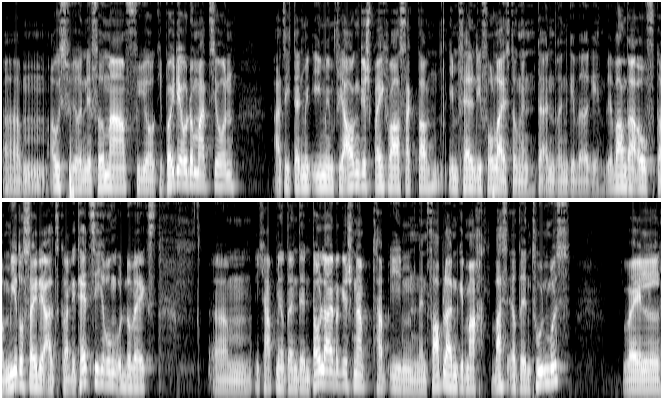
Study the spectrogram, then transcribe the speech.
ähm, ausführende Firma für Gebäudeautomation. Als ich dann mit ihm im Vier-Augen-Gespräch war, sagt er, ihm fehlen die Vorleistungen der anderen Gewerke. Wir waren da auf der Mieterseite als Qualitätssicherung unterwegs. Ähm, ich habe mir dann den Bauleiter geschnappt, habe ihm einen Fahrplan gemacht, was er denn tun muss, weil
